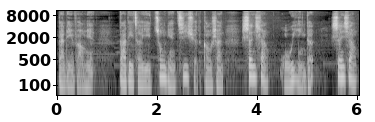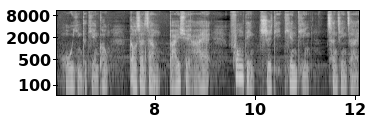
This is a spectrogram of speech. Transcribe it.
但另一方面，大地则以终年积雪的高山，伸向无垠的，伸向无垠的天空。高山上白雪皑皑，峰顶直抵天庭。沉浸在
